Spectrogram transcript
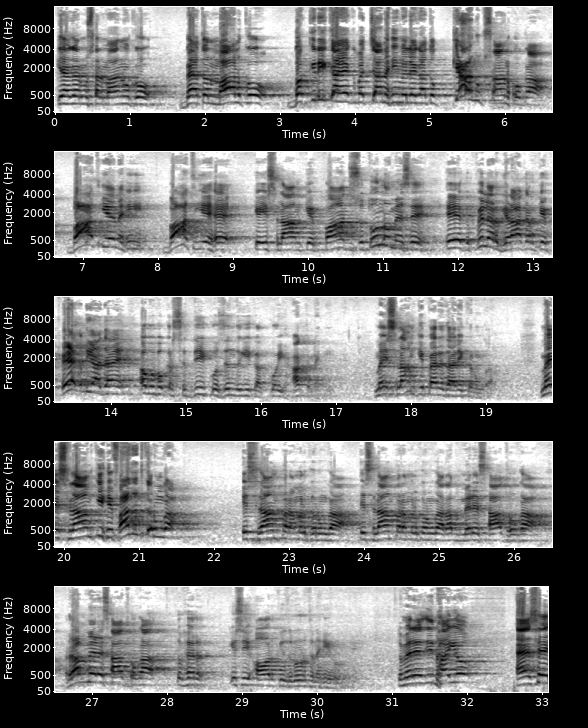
کہ اگر مسلمانوں کو، بیت المال کو بکری کا ایک بچہ نہیں ملے گا تو کیا نقصان ہوگا؟ بات یہ نہیں، بات یہ ہے کہ اسلام کے پانچ ستونوں میں سے ایک پلر گرا کر کے پھینک دیا جائے، ابو بکر صدیق کو زندگی کا کوئی حق نہیں۔ میں اسلام کی پہرے داری کروں گا، میں اسلام کی حفاظت کروں گا، اسلام پر عمل کروں گا، اسلام پر عمل کروں گا، رب میرے ساتھ ہوگا، رب میرے ساتھ ہوگا، تو پھر کسی اور کی ضرورت نہیں ہوگی۔ تو میرے عزیز بھائیوں ایسے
